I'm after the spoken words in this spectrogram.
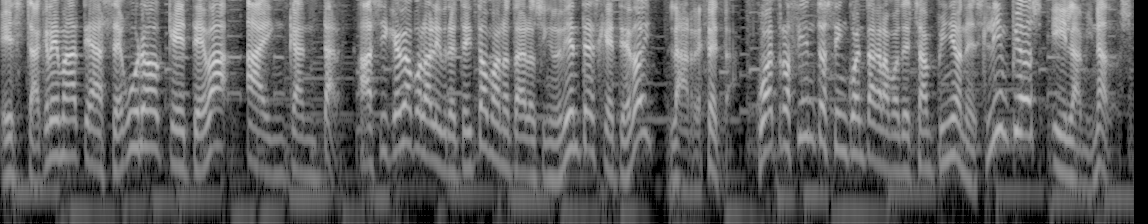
esta crema te aseguro que te va a encantar. Así que ve por la libreta y toma nota de los ingredientes que te doy la receta. 450 gramos de champiñones limpios y laminados,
